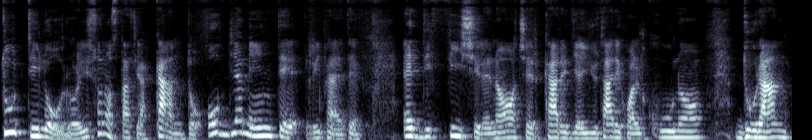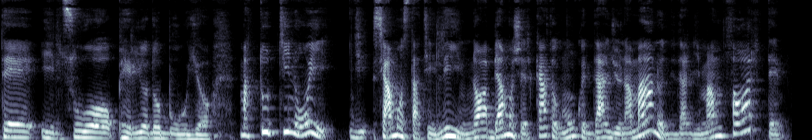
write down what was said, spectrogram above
tutti loro gli sono stati accanto, ovviamente, ripete, è difficile no? cercare di aiutare qualcuno durante il suo periodo buio, ma tutti noi siamo stati lì, no? abbiamo cercato comunque di dargli una mano, di dargli manforte.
